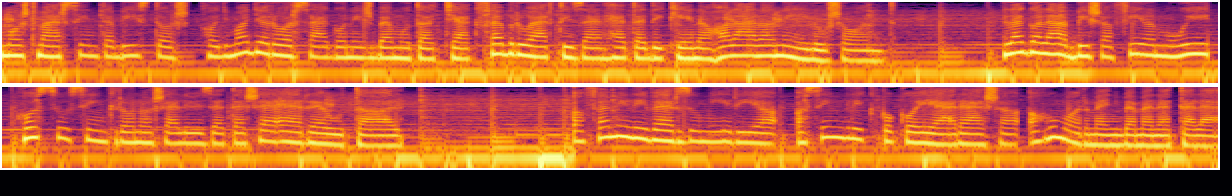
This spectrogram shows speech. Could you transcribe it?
Most már szinte biztos, hogy Magyarországon is bemutatják február 17-én a halál a Nílusont. Legalábbis a film új, hosszú szinkronos előzetese erre utal. A Verzum írja, a szinglik pokoljárása, a humor mennybe menetele.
